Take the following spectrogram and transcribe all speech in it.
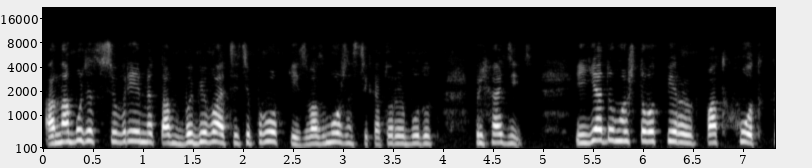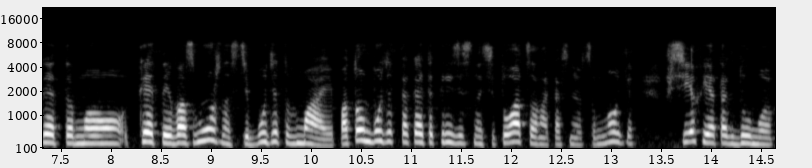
она будет все время там выбивать эти пробки из возможностей, которые будут приходить. И я думаю, что вот первый подход к, этому, к этой возможности будет в мае. Потом будет какая-то кризисная ситуация, она коснется многих, всех, я так думаю.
